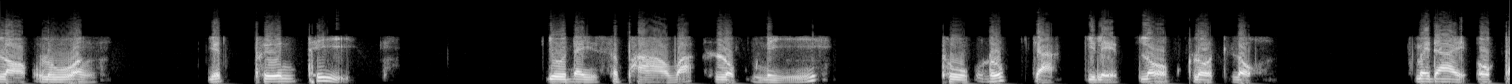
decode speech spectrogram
หลอกลวง ยึดพื้นที่ อยู่ในสภาวะหลบหนี ถูกรุกจากกิเลสโลภโกรธหลงไม่ได้โอก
